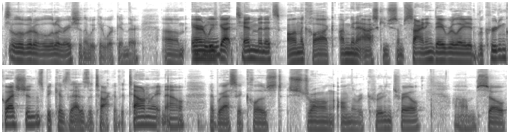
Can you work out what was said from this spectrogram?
It's a little bit of alliteration that we could work in there. Um, Erin, mm-hmm. we've got 10 minutes on the clock. I'm going to ask you some signing day related recruiting questions because that is the talk of the town right now. Nebraska closed strong on the recruiting trail. Um, so,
